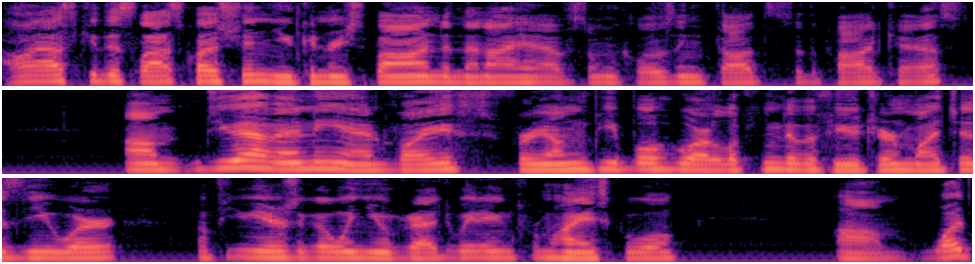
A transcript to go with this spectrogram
I'll, ask you this last question. You can respond, and then I have some closing thoughts to the podcast. Um, do you have any advice for young people who are looking to the future, much as you were a few years ago when you were graduating from high school? Um, what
